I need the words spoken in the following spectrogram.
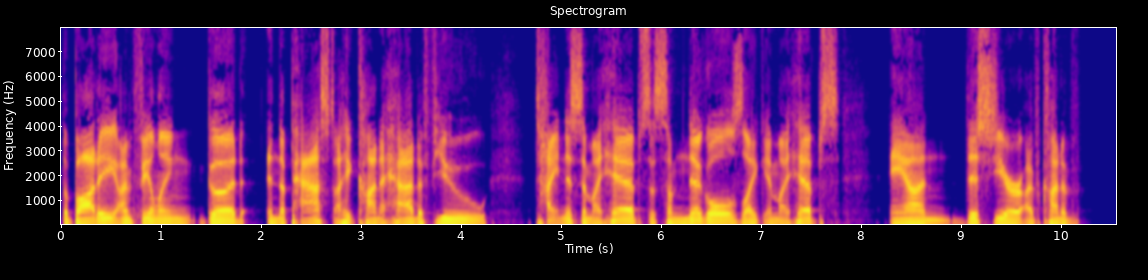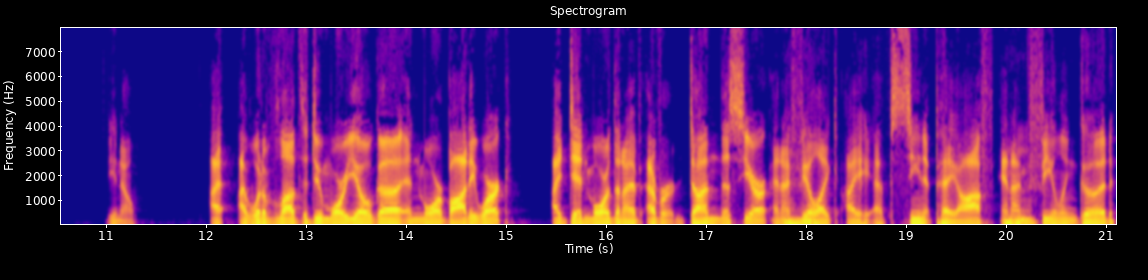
the body, I'm feeling good. In the past, I kind of had a few tightness in my hips, some niggles like in my hips. And this year, I've kind of, you know, I, I would have loved to do more yoga and more body work. I did more than I've ever done this year, and I feel like I have seen it pay off, and I'm feeling good.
